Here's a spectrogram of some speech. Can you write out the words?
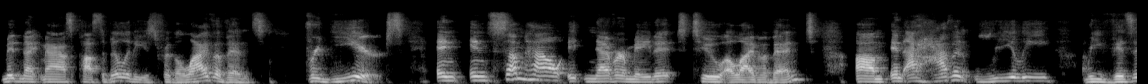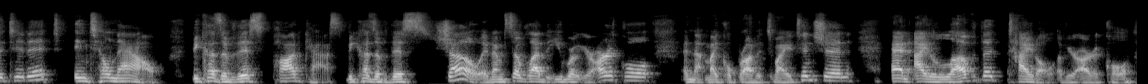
midnight mass possibilities for the live events for years. And, and somehow it never made it to a live event. Um, and I haven't really revisited it until now because of this podcast, because of this show. And I'm so glad that you wrote your article and that Michael brought it to my attention. And I love the title of your article.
